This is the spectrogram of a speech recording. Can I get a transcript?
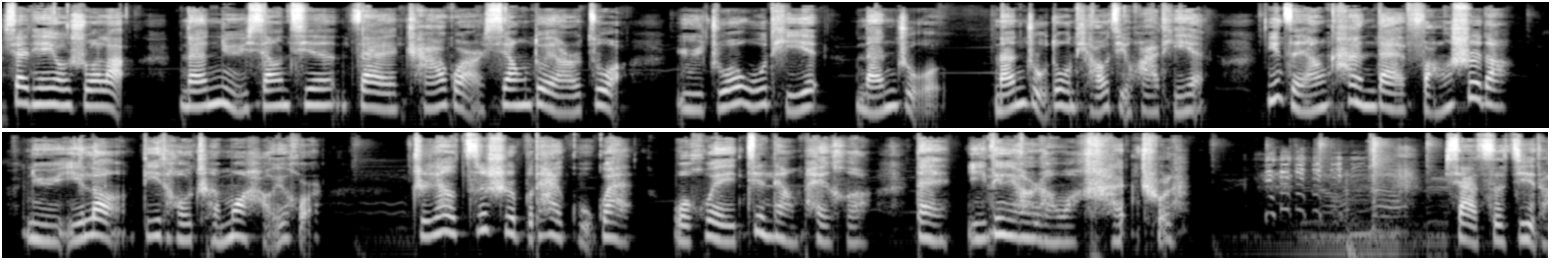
夏天又说了：“男女相亲在茶馆相对而坐，语拙无题。”男主男主动挑起话题，你怎样看待房事的？女一愣，低头沉默好一会儿。只要姿势不太古怪，我会尽量配合，但一定要让我喊出来。下次记得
